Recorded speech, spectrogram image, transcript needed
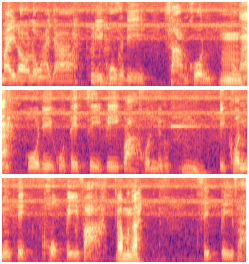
ไม่รอลงอาญา มีคู่คดีสามคนถูกไหมคู่ดีกูติดสี่ปีกว่าคนหนึ่ง อืม อีกคนหนึ่งติดหกปีฝ่า แล้วมึงอะ สิบปีฝ่า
